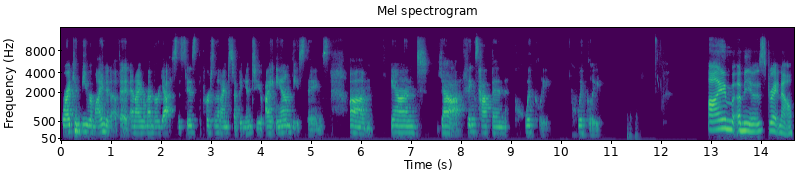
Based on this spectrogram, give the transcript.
where I can be reminded of it. And I remember, yes, this is the person that I'm stepping into. I am these things, um, and yeah, things happen quickly, quickly. I'm amused right now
